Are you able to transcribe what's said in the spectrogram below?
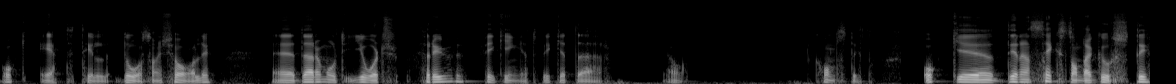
och ett till Dawson Charlie. Eh, däremot George fru fick inget, vilket är ja, konstigt. Och eh, det är den 16 augusti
